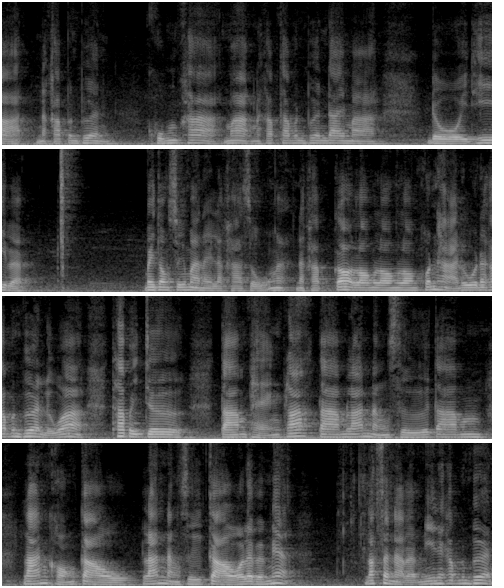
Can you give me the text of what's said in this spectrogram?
บาทนะครับเพื่อนๆ คุ้มค่ามากนะครับ ถ้าเพื่อนๆ ได้มา โดยที่แบบ ไม่ต้องซื้อมาในราคาสูงอะนะครับ ก็ลองลองลองค้นหาดูนะครับเพื่อนๆ หรือว่าถ้าไปเจอตามแผงพระตามร้านหนังสือตามร้านของเก่า ร้านหนังสือเก่าอะไรแบบเนี้ยลักษณะแบบนี้นะครับเพื่อน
